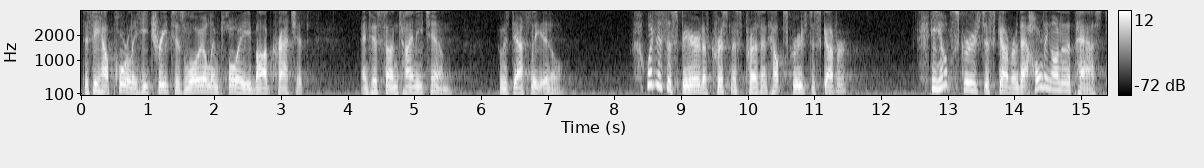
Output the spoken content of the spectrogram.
to see how poorly he treats his loyal employee, Bob Cratchit, and his son, Tiny Tim, who is deathly ill. What does the spirit of Christmas present help Scrooge discover? He helps Scrooge discover that holding on to the past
